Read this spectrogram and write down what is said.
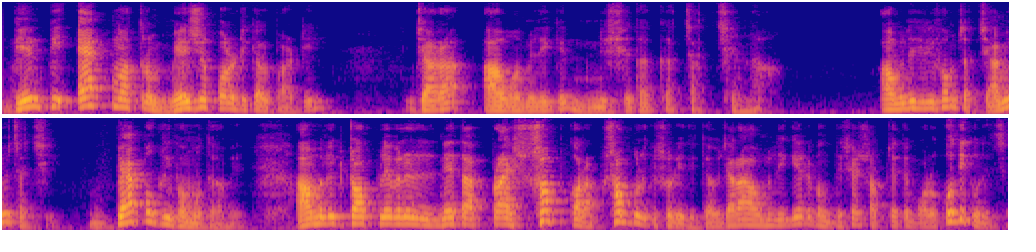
বিএনপি একমাত্র মেজর পলিটিক্যাল পার্টি যারা আওয়ামী লীগের নিষেধাজ্ঞা চাচ্ছে না। আওয়ামী লীগ রিফর্ম চাচ্ছে, আমিও চাচ্ছি। ব্যাপক রিফর্ম হতে হবে। আওয়ামী লীগ টপ লেভেলের নেতা প্রায় সব করা, সবগুলোকে সরিয়ে দিতে হবে, যারা আওয়ামী লীগের এবং দেশের সবচেয়ে বড় ক্ষতি করেছে।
